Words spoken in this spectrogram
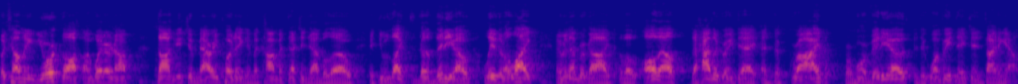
But tell me your thoughts on whether or not Sanji should marry Pudding in the comment section down below. If you liked the video, leave it a like. And remember guys, above all else, to have a great day and subscribe for more videos. This is One Piece Nation signing out.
